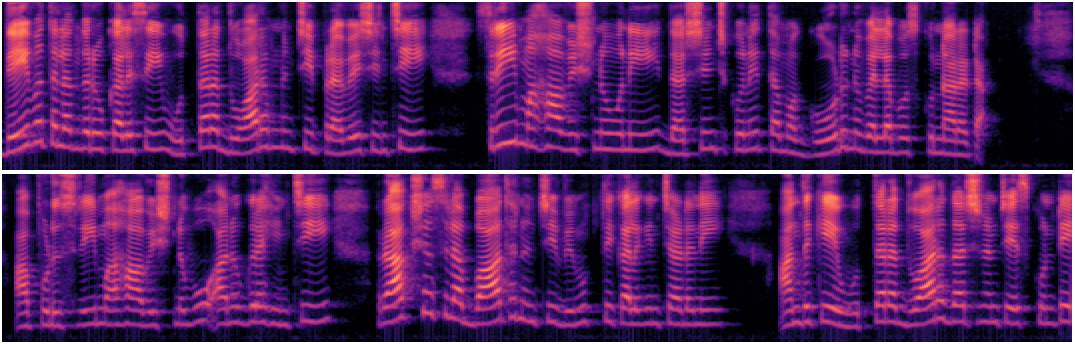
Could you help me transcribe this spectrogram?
దేవతలందరూ కలిసి ఉత్తర ద్వారం నుంచి ప్రవేశించి శ్రీ మహావిష్ణువుని దర్శించుకుని తమ గోడును వెళ్ళబోసుకున్నారట అప్పుడు శ్రీ మహావిష్ణువు అనుగ్రహించి రాక్షసుల బాధ నుంచి విముక్తి కలిగించాడని. అందుకే ఉత్తర ద్వార దర్శనం చేసుకుంటే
